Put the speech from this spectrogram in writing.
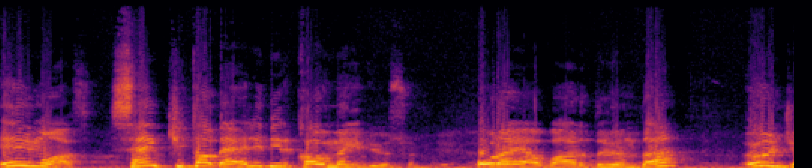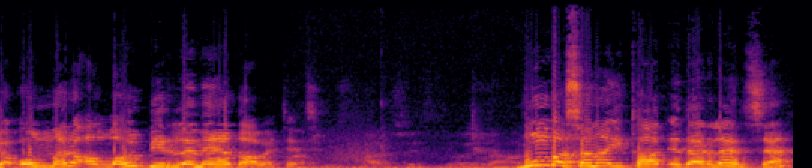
Ey Muaz sen kitap ehli bir kavme gidiyorsun. Oraya vardığında önce onları Allah'ı birlemeye davet et. Bunda sana itaat ederlerse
